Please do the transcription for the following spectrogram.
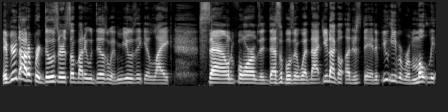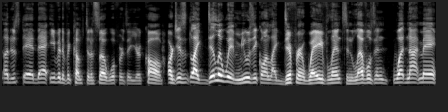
if you're not a producer, somebody who deals with music and like sound forms and decibels and whatnot, you're not gonna understand. If you even remotely understand that, even if it comes to the subwoofers in your car, or just like dealing with music on like different wavelengths and levels and whatnot, man,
